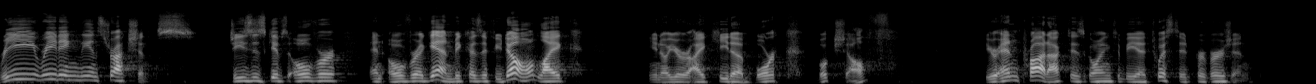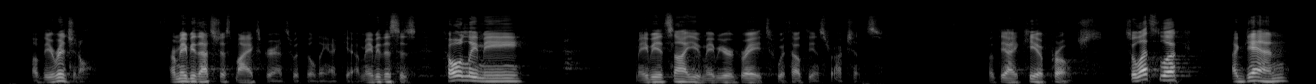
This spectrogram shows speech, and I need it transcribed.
rereading the instructions. Jesus gives over and over again because if you don't, like you know, your IKEA Bork bookshelf, your end product is going to be a twisted perversion of the original. Or maybe that's just my experience with building IKEA. Maybe this is totally me. Maybe it's not you. Maybe you're great without the instructions. But the IKEA approach. So let's look again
